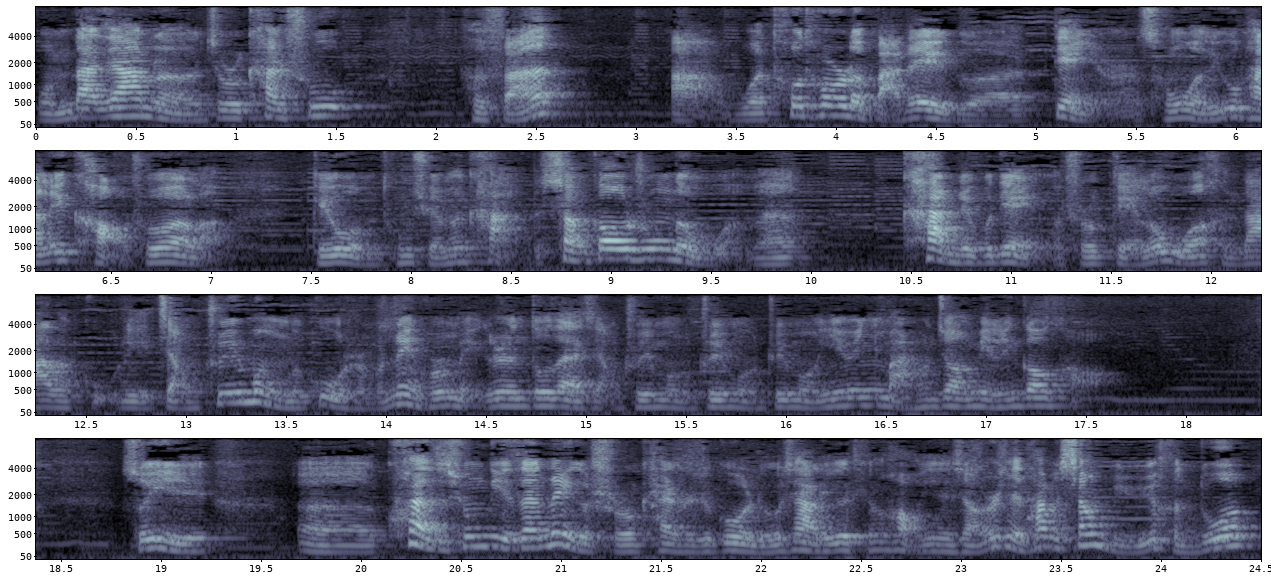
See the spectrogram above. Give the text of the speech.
我们大家呢就是看书，很烦啊，我偷偷的把这个电影从我的 U 盘里拷出来了，给我们同学们看。上高中的我们看这部电影的时候，给了我很大的鼓励。讲追梦的故事嘛，那会儿每个人都在讲追梦、追梦、追梦，因为你马上就要面临高考。所以，呃，筷子兄弟在那个时候开始就给我留下了一个挺好印象，而且他们相比于很多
